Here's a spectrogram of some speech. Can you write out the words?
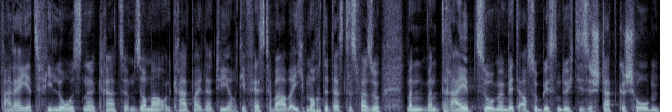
war da jetzt viel los, ne, gerade so im Sommer und gerade weil natürlich auch die Feste war. Aber ich mochte das. Das war so, man man treibt so, man wird auch so ein bisschen durch diese Stadt geschoben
